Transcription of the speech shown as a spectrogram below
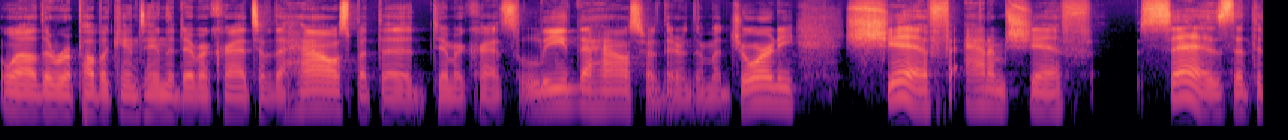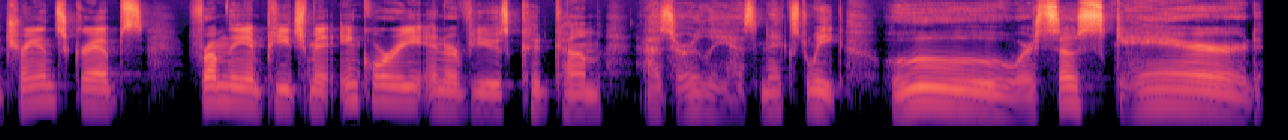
Well, the Republicans and the Democrats of the House, but the Democrats lead the House, or they're the majority. Schiff, Adam Schiff, says that the transcripts from the impeachment inquiry interviews could come as early as next week. Ooh, we're so scared.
